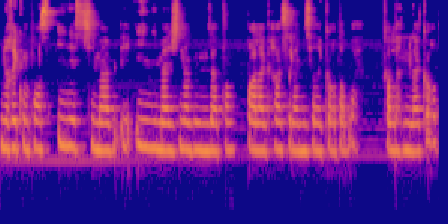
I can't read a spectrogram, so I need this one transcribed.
une récompense inestimable et inimaginable nous attend par la grâce et la miséricorde d'Allah, qu'Allah nous l'accorde.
